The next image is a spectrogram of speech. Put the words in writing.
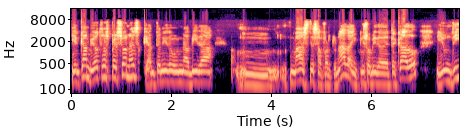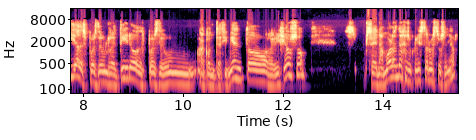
Y en cambio otras personas que han tenido una vida Mm, más desafortunada, incluso vida de pecado, y un día, después de un retiro, después de un acontecimiento religioso, se enamoran de Jesucristo nuestro Señor.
